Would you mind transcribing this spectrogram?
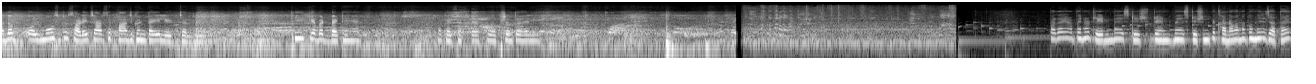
मतलब ऑलमोस्ट साढ़े चार से पाँच घंटा ये लेट चल रही है। ठीक है बट बैठे हैं। वो कह सकते हैं, कोई ऑप्शन तो है नहीं। पता है, यहाँ पे ना ट्रेन में स्टेशन ट्रेन में स्टेशन पे खाना वाना तो मिल जाता है,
